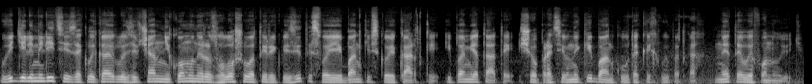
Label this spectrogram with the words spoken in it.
У відділі міліції закликають лозівчан нікому не розголошувати реквізити своєї банківської картки і пам'ятати, що працівники банку у таких випадках не телефонують.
